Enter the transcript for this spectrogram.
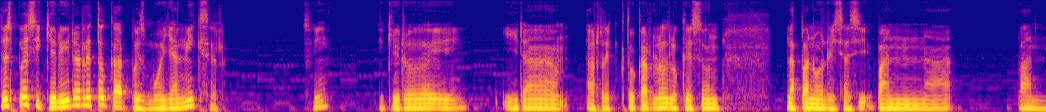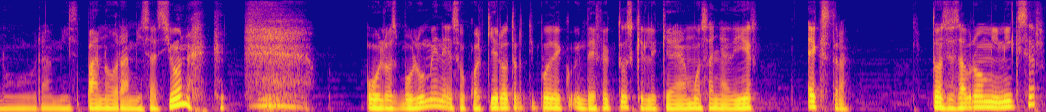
Después si quiero ir a retocar, pues voy al mixer. ¿sí? Si quiero eh, ir a, a retocarlos lo que son la panorización, panoramización o los volúmenes o cualquier otro tipo de, efectos que le queramos añadir extra. Entonces abro mi mixer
